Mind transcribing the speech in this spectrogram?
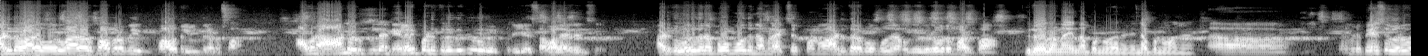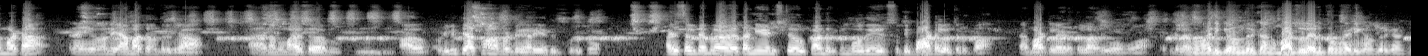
அடுத்த வாரம் ஒரு வாரம் இருப்பான். அப்புறம் போய் பாவத்தில் இருந்து கிடப்பான். அவனை ஆண்டவருக்குள்ள நிலைப்படுத்துறதுக்கு ஒரு பெரிய சவாலா இருந்துச்சு. அடுத்து ஒரு தடவை போகும்போது நம்மளை அக்செப்ட் பண்ணுவான் அடுத்த தடவை போகும்போது நமக்கு விரோதமா இருப்பான். விரோதம்னா என்ன பண்ணுவாரு? என்ன பண்ணுவாங்க? நம்மள பேச விரும்ப மாட்டான். இவன் வந்து ஏமாத்த வந்திருக்கிறான். நம்ம மதத்தை அப்படி வித்தியாசமா நம்மள்ட்ட நிறைய எதிர்ப்பு இருக்கும். அடுத்த சில டைம்ல தண்ணி அடிச்சுட்டு உட்கார்ந்து போது சுத்தி பாட்டில் வச்சிருப்பான். பாட்டில் இடத்துல அப்படி ஓங்குவான். அடிக்க வந்திருக்காங்க. பாட்டில் எடுத்து உங்களை அடிக்க வந்திருக்காங்க.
